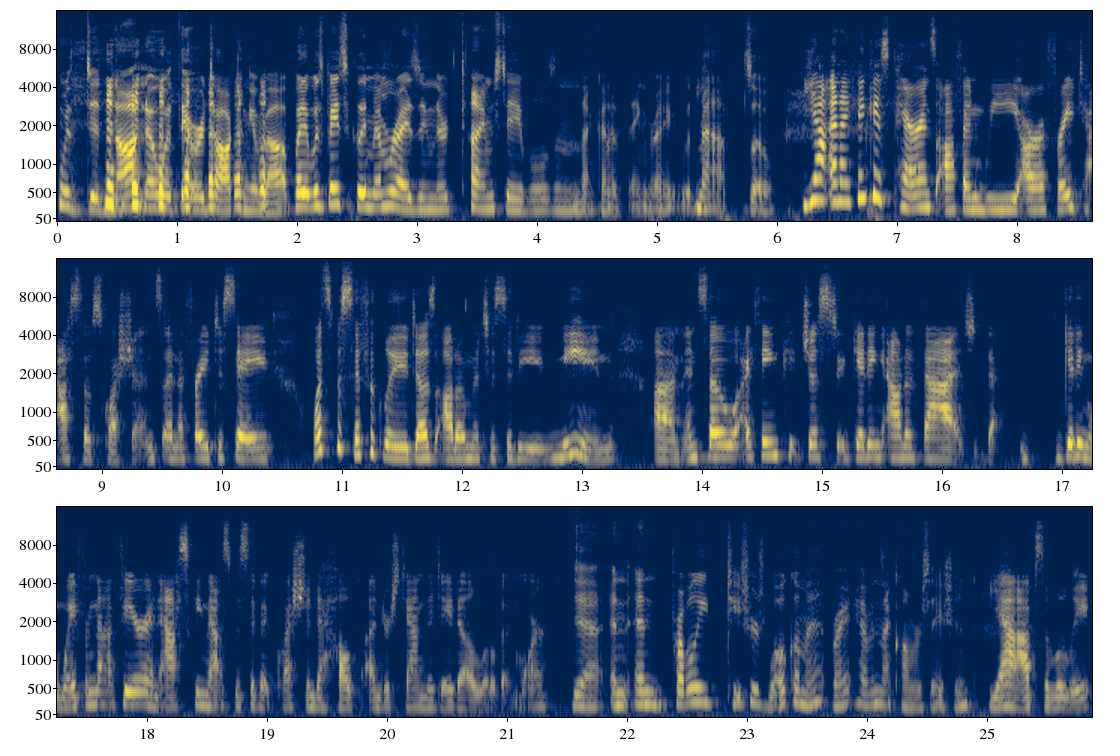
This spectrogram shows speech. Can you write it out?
was, did not know what they were talking about but it was basically memorizing their times tables and that kind of thing right with math so yeah and i think as parents often we are afraid to ask those questions and afraid to say what specifically does automaticity mean? Um, and so I think just getting out of that, that, getting away from that fear and asking that specific question to help understand the data a little bit more. Yeah, and and probably teachers welcome it, right? Having that conversation. Yeah, absolutely.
